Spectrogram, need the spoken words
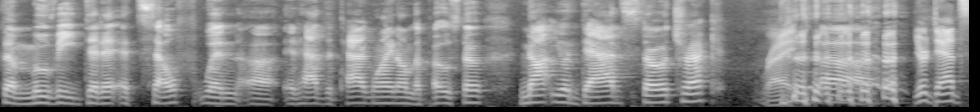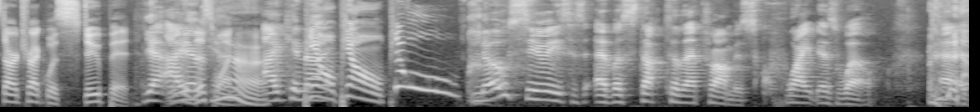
the movie did it itself when uh, it had the tagline on the poster, "Not your dad's Star Trek." Right. Your dad's Star Trek was stupid. Uh, Yeah, Look I am- this one. Yeah. I Pew cannot. pew pew. No series has ever stuck to that promise quite as well as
